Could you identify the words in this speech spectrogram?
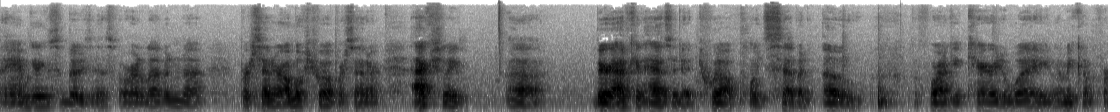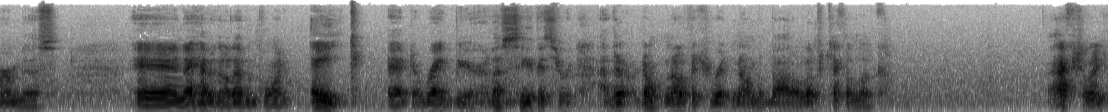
I am getting some booziness for 11 uh, percenter, almost 12 percenter. Actually, uh, Beer Advocate has it at 12.70. Before I get carried away, let me confirm this. And they have it at 11.8 at the rate beer. Let's see if it's, I don't, don't know if it's written on the bottle. Let's take a look. Actually,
